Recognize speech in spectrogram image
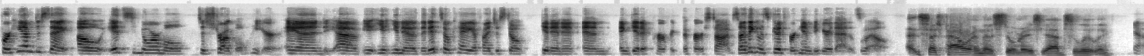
for him to say, "Oh, it's normal to struggle here," and uh, you, you know that it's okay if I just don't get in it and and get it perfect the first time. So I think it was good for him to hear that as well such power in those stories. Yeah, absolutely. Yeah.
